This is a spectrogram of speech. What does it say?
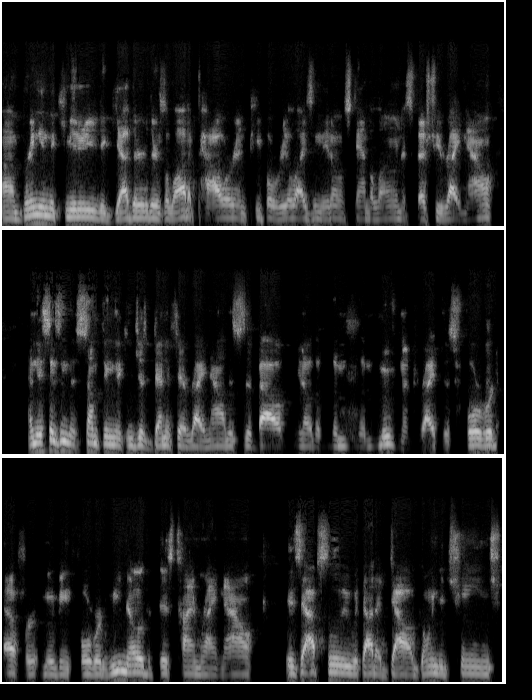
um, bringing the community together. There's a lot of power in people realizing they don't stand alone, especially right now. And this isn't something that can just benefit right now. This is about you know the, the, the movement, right? This forward effort moving forward. We know that this time right now is absolutely without a doubt going to change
